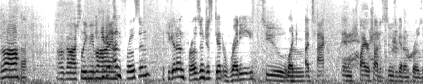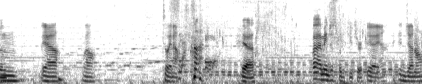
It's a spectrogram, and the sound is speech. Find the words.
oh, oh gosh, leave me behind. If you get unfrozen, if you get unfrozen, just get ready to like Move. attack and fire shot as soon as you get unfrozen. Mm, yeah, well, too late now. Yeah. I mean, just for the future. yeah, yeah, in general.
